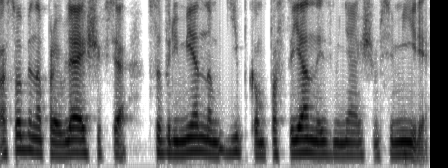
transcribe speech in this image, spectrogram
особенно проявляющихся в современном, гибком, постоянно изменяющемся мире.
